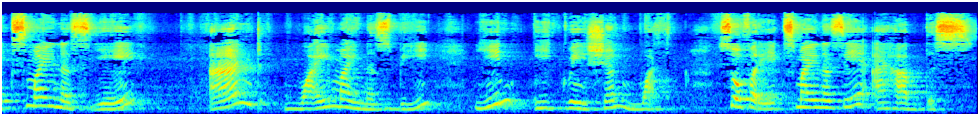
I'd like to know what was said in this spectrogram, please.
x minus a and y minus b in equation 1. So for x minus a I have this.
